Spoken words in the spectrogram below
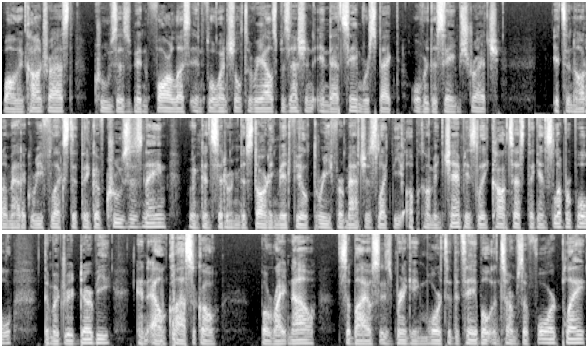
while in contrast, Kroos has been far less influential to Real's possession in that same respect over the same stretch. It's an automatic reflex to think of Kroos's name when considering the starting midfield three for matches like the upcoming Champions League contest against Liverpool, the Madrid Derby, and El Clasico. But right now, Ceballos is bringing more to the table in terms of forward play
